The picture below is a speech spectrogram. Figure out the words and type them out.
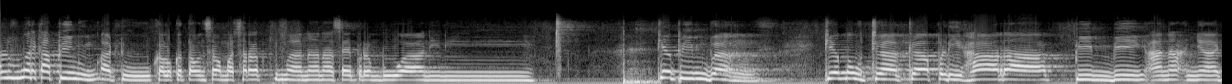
lalu mereka bingung aduh kalau ketahuan sama masyarakat gimana anak saya perempuan ini dia bimbang dia mau jaga, pelihara, bimbing anaknya,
